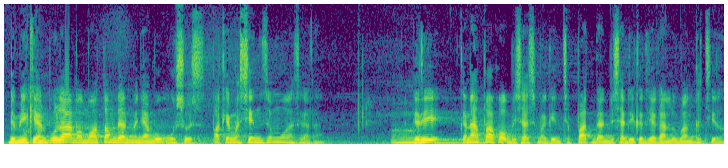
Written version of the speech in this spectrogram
Demikian pula memotong dan menyambung usus pakai mesin semua sekarang. Jadi kenapa kok bisa semakin cepat dan bisa dikerjakan lubang kecil?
